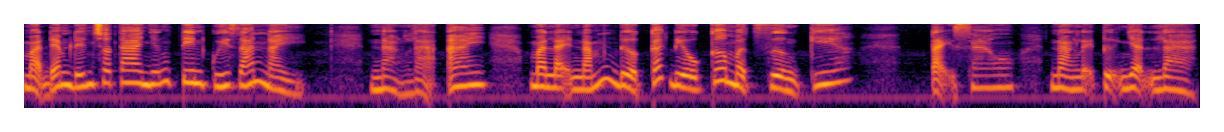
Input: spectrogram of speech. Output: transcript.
mà đem đến cho ta những tin quý giá này? Nàng là ai mà lại nắm được các điều cơ mật giường kia? Tại sao nàng lại tự nhận là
